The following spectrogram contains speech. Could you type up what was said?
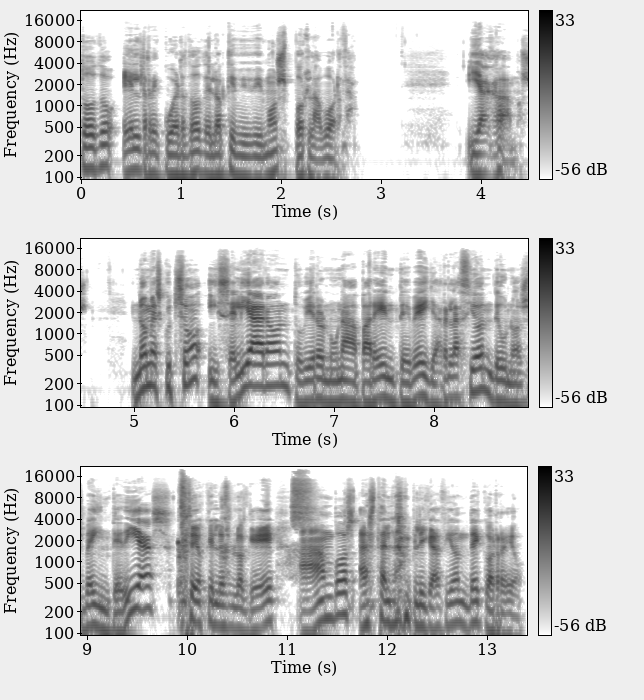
todo el recuerdo de lo que vivimos por la borda. Y acabamos. No me escuchó y se liaron, tuvieron una aparente bella relación de unos 20 días, creo que los bloqueé a ambos hasta en la aplicación de correo.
